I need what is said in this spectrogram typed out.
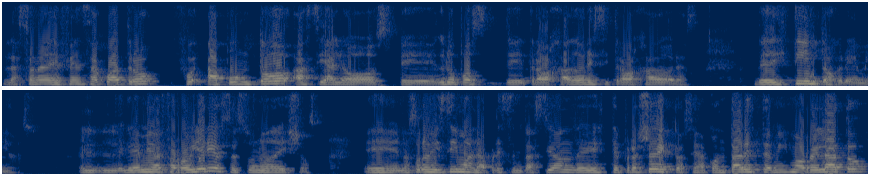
la zona de defensa 4 fue, apuntó hacia los eh, grupos de trabajadores y trabajadoras de distintos gremios. El, el gremio de ferroviarios es uno de ellos. Eh, nosotros hicimos la presentación de este proyecto, o sea, contar este mismo relato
